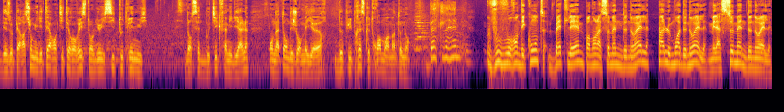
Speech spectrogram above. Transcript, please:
Des opérations militaires antiterroristes ont lieu ici toutes les nuits. Dans cette boutique familiale, on attend des jours meilleurs depuis presque trois mois maintenant. Vous vous rendez compte, Bethléem pendant la semaine de Noël, pas le mois de Noël, mais la semaine de Noël,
